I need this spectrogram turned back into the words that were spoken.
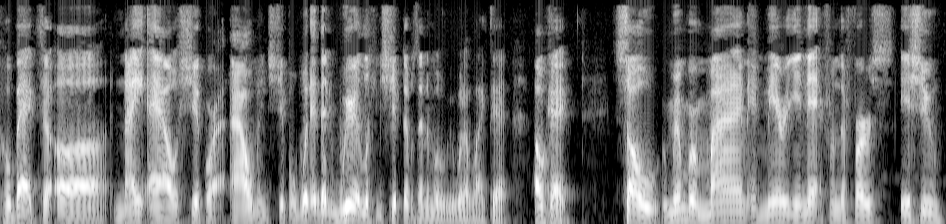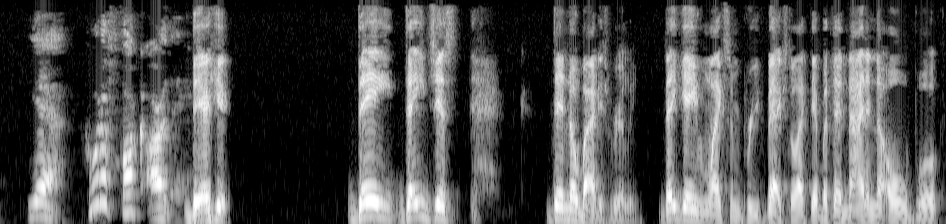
go back to, uh, Nite Owl ship or Owlman ship or whatever that weird looking ship that was in the movie, whatever like that. Okay. So remember Mime and Marionette from the first issue? Yeah. Who the fuck are they? They're here. They, they just, they're nobody's really. They gave them like some brief backstory like that, but they're not in the old book.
